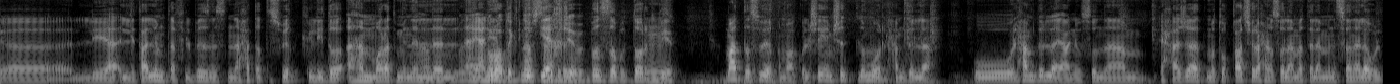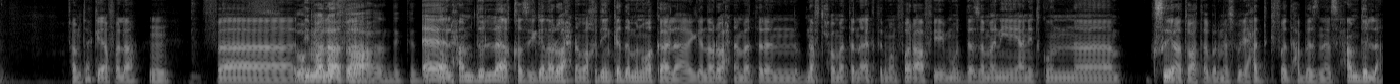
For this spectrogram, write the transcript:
آه، اللي اللي تعلمته في ال business إنه حتى التسويق له دور أهم مرات من ال- يعني ال product نفسه. بالضبط دور مم. كبير. مع التسويق مع كل شيء مشت الأمور الحمد لله. والحمد لله يعني وصلنا لحاجات ما توقعتش راح نوصلها مثلا من السنة الأولى. فهمت كيف ولا؟ نقول وكالات فيها- آه عندك أنت إيه الحمد لله. قصدي لقينا روحنا واخذين كذا من وكالة لقينا روحنا مثلا بنفتحوا مثلا أكثر من فرع في مدة زمنية يعني تكون آه، قصيرة تعتبر بالنسبة لحد كيف فتح business الحمد لله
